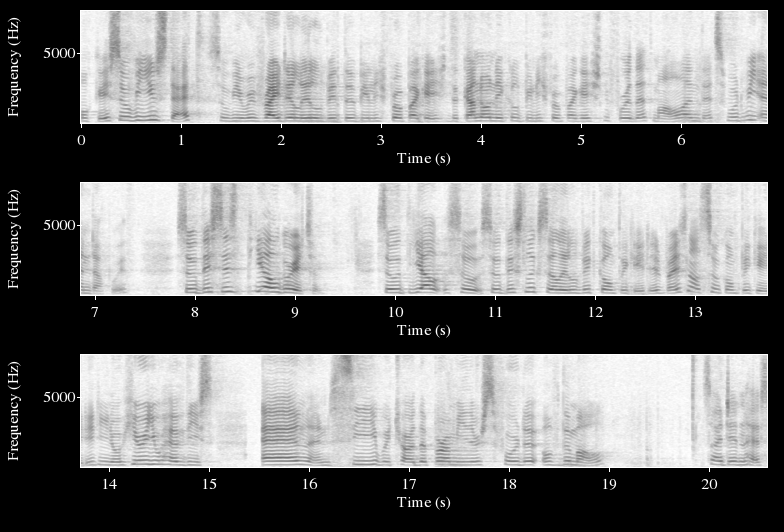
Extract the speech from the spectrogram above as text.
Okay, so we use that. So we rewrite a little bit the belief propagation, the canonical belief propagation for that model, and that's what we end up with. So this is the algorithm. So, the, so, so this looks a little bit complicated, but it's not so complicated. You know, here you have these n and c, which are the parameters for the, of the model. So I didn't, have,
